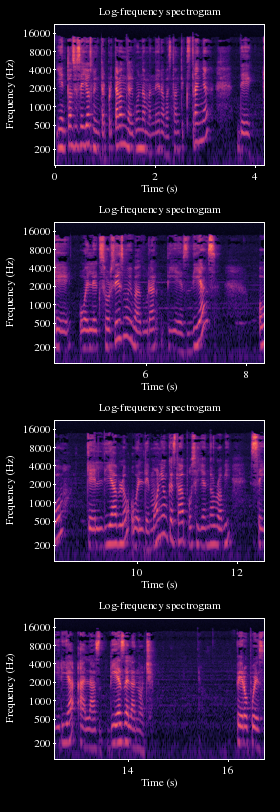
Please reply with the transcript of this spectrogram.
Y entonces ellos lo interpretaron de alguna manera bastante extraña, de que o el exorcismo iba a durar 10 días, o que el diablo o el demonio que estaba poseyendo a Robbie se iría a las 10 de la noche. Pero pues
